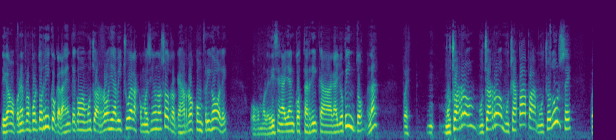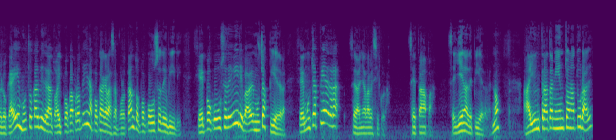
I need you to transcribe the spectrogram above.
digamos, por ejemplo en Puerto Rico, que la gente come mucho arroz y habichuelas, como decimos nosotros, que es arroz con frijoles, o como le dicen allá en Costa Rica, gallo pinto, ¿verdad? Pues mucho arroz, mucho arroz, mucha papa, mucho dulce, pues lo que hay es mucho carbohidrato, hay poca proteína, poca grasa, por lo tanto, poco uso de bilis. Si hay poco uso de bilis, va a haber muchas piedras. Si hay muchas piedras, se daña la vesícula, se tapa, se llena de piedras, ¿no? Hay un tratamiento natural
